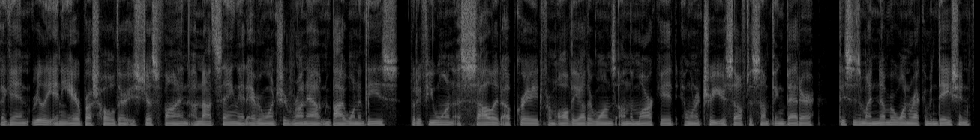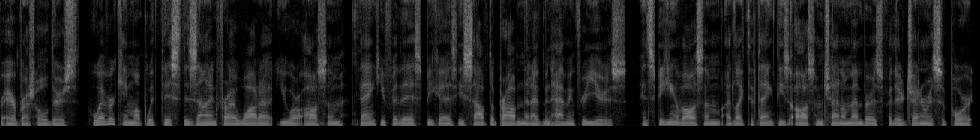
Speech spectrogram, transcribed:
Again, really any airbrush holder is just fine. I'm not saying that everyone should run out and buy one of these, but if you want a solid upgrade from all the other ones on the market and want to treat yourself to something better, this is my number one recommendation for airbrush holders. Whoever came up with this design for Iwata, you are awesome. Thank you for this because you solved a problem that I've been having for years. And speaking of awesome, I'd like to thank these awesome channel members for their generous support.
